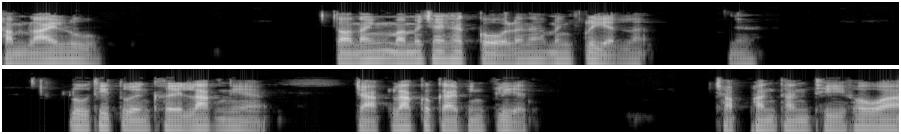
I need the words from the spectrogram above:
ทำร้ายลูก ตอนนั้นมันไม่ใช่แค่โกรธแล้วนะ มันเกลียดแล้วนะลูกที่ตัวเองเคยรักเนี่ย จากรักก็กลายเป็นเกลียด ฉับพันทันทีเพราะว่า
